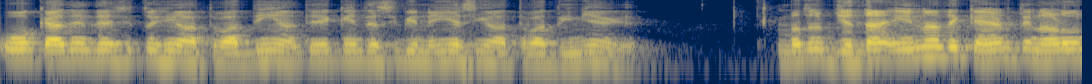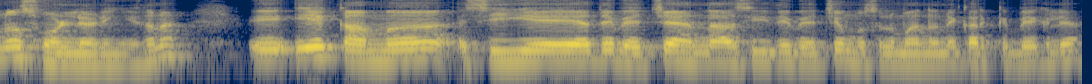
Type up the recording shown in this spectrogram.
ਉਹ ਕਹਿ ਦਿੰਦੇ ਸੀ, ਤੁਸੀਂ ਅੱਤਵਾਦੀ ਆ ਤੇ ਇਹ ਕਹਿੰਦੇ ਸੀ ਵੀ ਨਹੀਂ, ਅਸੀਂ ਅੱਤਵਾਦੀ ਨਹੀਂ ਹੈਗੇ। ਮਤਲਬ ਜਿੱਦਾਂ ਇਹਨਾਂ ਦੇ ਕਹਿਣ ਦੇ ਨਾਲ ਉਹਨਾਂ ਸੁਣ ਲੈਣੀ ਹੈ, ਹਨਾ? ਇਹ ਇਹ ਕੰਮ ਸੀਏ ਦੇ ਵਿੱਚ ਐਨਆਰਸੀ ਦੇ ਵਿੱਚ ਮੁਸਲਮਾਨਾਂ ਨੇ ਕਰਕੇ ਵੇਖ ਲਿਆ।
